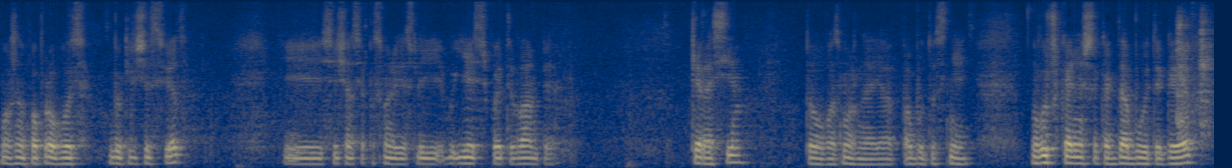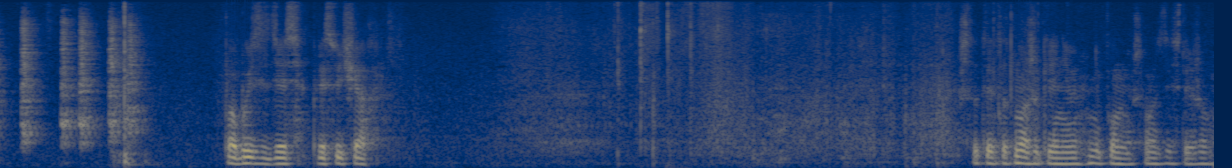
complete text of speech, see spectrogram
Можно попробовать выключить свет. И сейчас я посмотрю, если есть в этой лампе керосин, то, возможно, я побуду с ней. Но лучше, конечно, когда будет ЭГФ, побыть здесь при свечах. Что-то этот ножик я не, не помню, что он здесь лежал.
